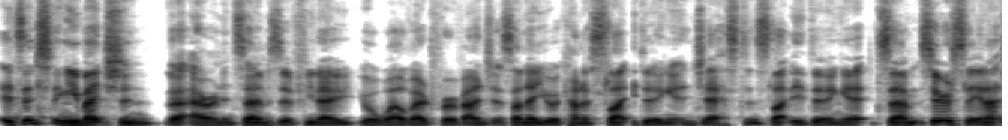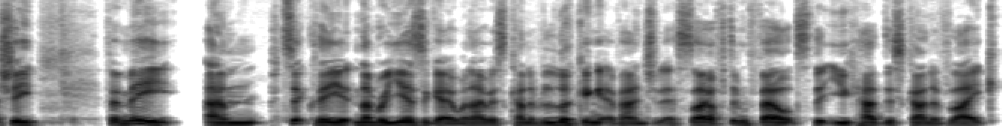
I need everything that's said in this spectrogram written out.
it's interesting you mentioned that, Aaron, in terms of, you know, you're well read for evangelists. I know you were kind of slightly doing it in jest and slightly doing it um, seriously. And actually, for me, um, particularly a number of years ago when I was kind of looking at evangelists, I often felt that you had this kind of like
